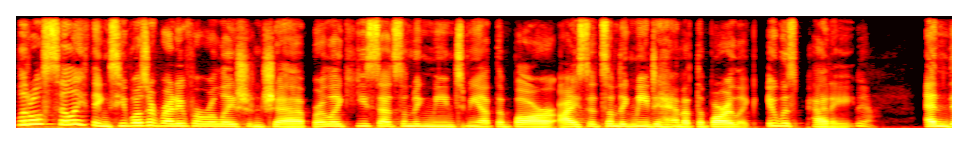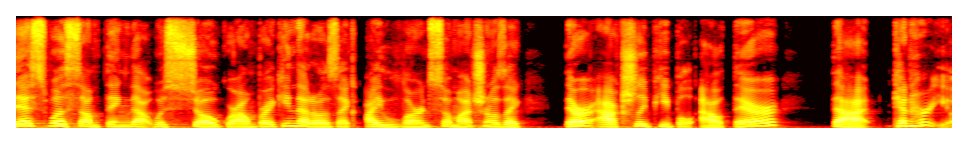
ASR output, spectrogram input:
little silly things. He wasn't ready for a relationship, or like he said something mean to me at the bar. I said something mean to him at the bar. Like it was petty. Yeah. And this was something that was so groundbreaking that I was like, I learned so much. And I was like, there are actually people out there that can hurt you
